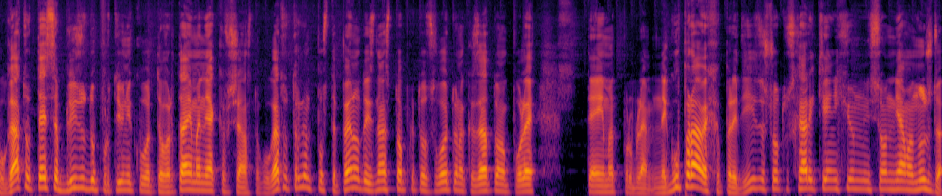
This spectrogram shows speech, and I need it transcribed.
Когато те са близо до противниковата врата, има някакъв шанс. Но когато тръгнат постепенно да изнасят топката от своето наказателно поле, те имат проблем. Не го правеха преди, защото с Хари Кейн и Хюн Нисон няма нужда.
